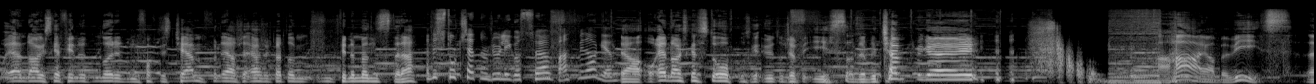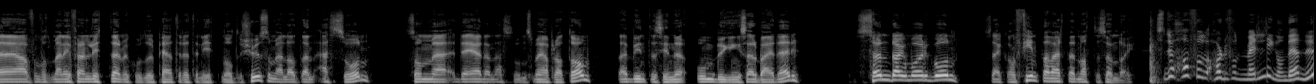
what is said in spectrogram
Og en dag skal jeg finne ut når den faktisk kommer, for jeg har ikke, jeg har ikke klart å finne mønsteret. Det er stort sett når du ligger og sover på ettermiddagen. Ja, og en dag skal jeg stå opp og skal ut og kjøpe is, og det blir kjempegøy! Aha, ja, bevis. Eh, Jeg har fått melding fra en lytter med kodord P3 til 1987 som melder at den SO-en, som eh, det er den SO-en som jeg har pratet om, de begynte sine ombyggingsarbeider søndag morgen, så jeg kan fint ha vært der natt til søndag. Så du har, fått, har du fått melding om det nå?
